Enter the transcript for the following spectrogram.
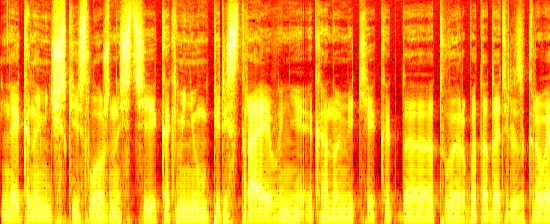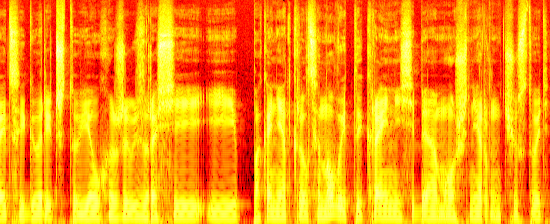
экономические сложности, как минимум перестраивание экономики, когда твой работодатель закрывается и говорит, что я ухожу из России, и пока не открылся новый, ты крайне себя можешь нервно чувствовать.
